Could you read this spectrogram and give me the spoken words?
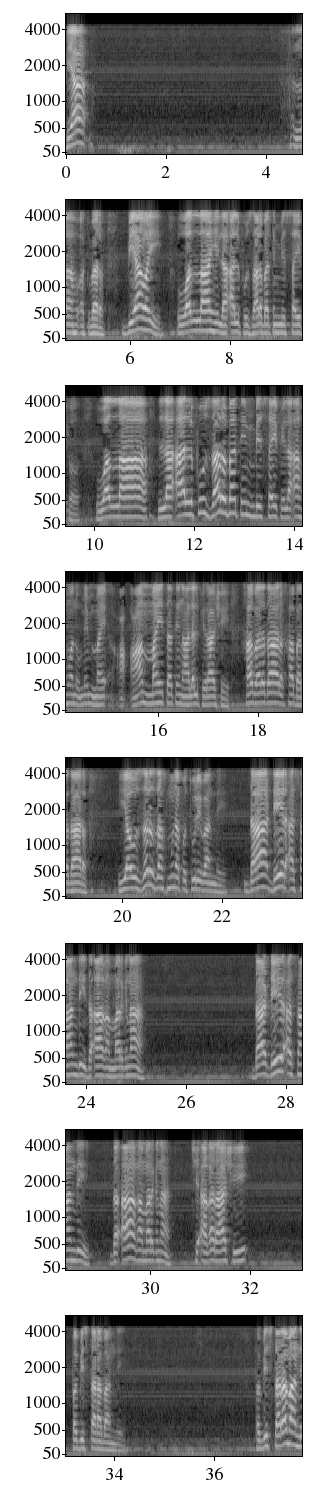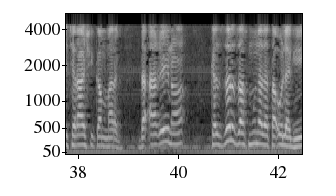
بیا الله اکبر بیا وای والله لا الف ضربه بالسيف والله لا الف ضربه بالسيف لا اهون مما عميته على الفراش خبردار خبردار یو زر زخمونه په توري باندې دا ډیر اسان دي د اغه مرګ نه دا ډیر اسان دی د هغه مرګ نه چې هغه راشي په بستر باندې په بستر باندې چې راشي کم مرګ د هغه نه کزر زخمونه د تاولګي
